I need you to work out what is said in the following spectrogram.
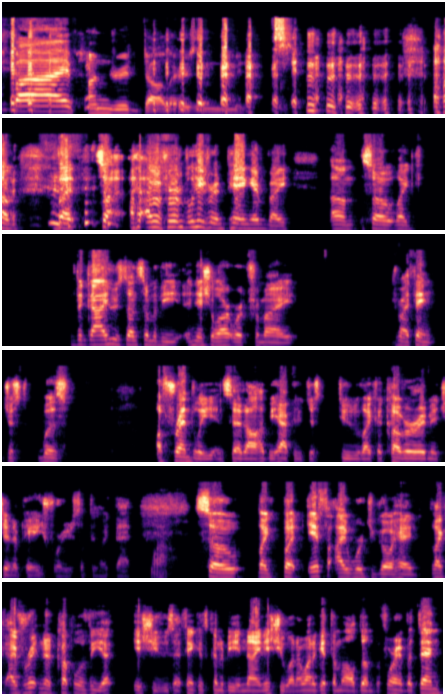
five hundred dollars in minutes. um, but so I, am a firm believer in paying everybody. Um, so like the guy who's done some of the initial artwork for my for my thing just was a friendly and said I'll be happy to just do like a cover image and a page for you, or something like that. Wow. So like, but if I were to go ahead, like I've written a couple of the uh, issues, I think it's going to be a nine issue one. I want to get them all done beforehand, but then,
